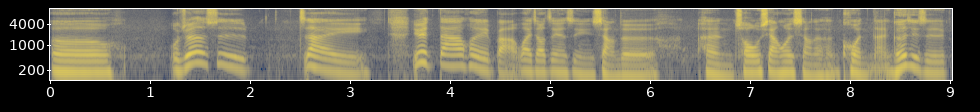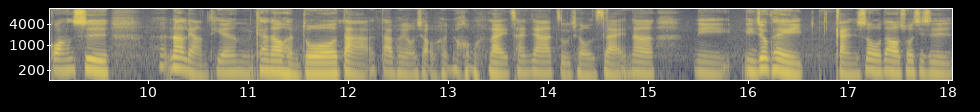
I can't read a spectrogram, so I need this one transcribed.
呃，我觉得是在，因为大家会把外交这件事情想的很抽象，或者想的很困难。可是其实光是那两天，看到很多大大朋友、小朋友来参加足球赛，那你你就可以感受到说，其实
